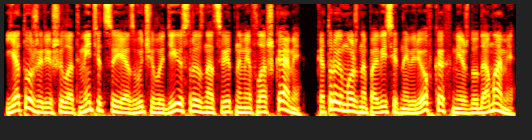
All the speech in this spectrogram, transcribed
Я тоже решил отметиться и озвучил идею с разноцветными флажками, которые можно повесить на веревках между домами.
